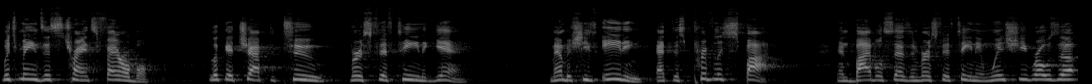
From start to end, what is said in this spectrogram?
which means it's transferable. Look at chapter 2, verse 15 again. Remember, she's eating at this privileged spot. And Bible says in verse 15, and when she rose up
